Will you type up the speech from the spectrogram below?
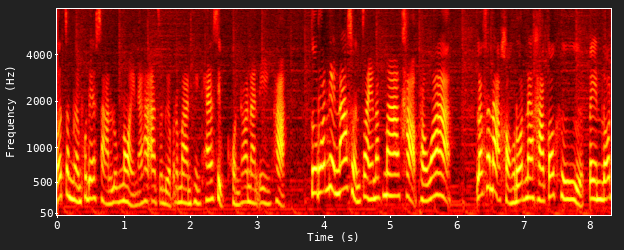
ลดจำนวนผู้โดยสารลงหน่อยนะคะ อาจจะเหลือประมาณเพียงแค่ 10 คนเท่านั้นเองค่ะ ตัวรถเนี่ยน่าสนใจมากๆค่ะ เพราะว่า ลักษณะของรถนะคะก็คือเป็นรถ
